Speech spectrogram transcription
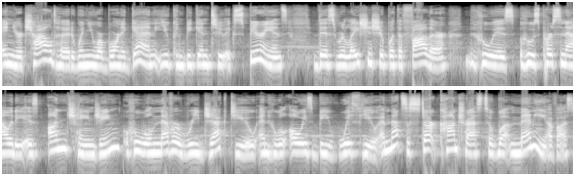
in your childhood when you are born again, you can begin to experience this relationship with a father who is whose personality is unchanging, who will never reject you and who will always be with you. And that's a stark contrast to what many of us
